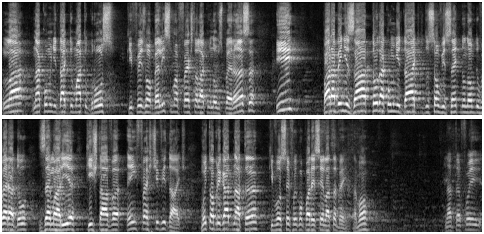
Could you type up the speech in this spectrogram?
lá na comunidade do Mato Grosso, que fez uma belíssima festa lá com o Novo Esperança, e parabenizar toda a comunidade do São Vicente no nome do vereador Zé Maria, que estava em festividade. Muito obrigado, Natan, que você foi comparecer lá também, tá bom? Natan foi,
